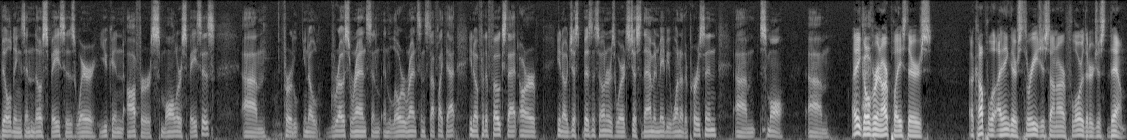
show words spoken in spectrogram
buildings and those spaces where you can offer smaller spaces um, for you know gross rents and, and lower rents and stuff like that. You know, for the folks that are you know just business owners where it's just them and maybe one other person, um, small. Um, I think over in our place, there's a couple. Of, I think there's three just on our floor that are just them.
